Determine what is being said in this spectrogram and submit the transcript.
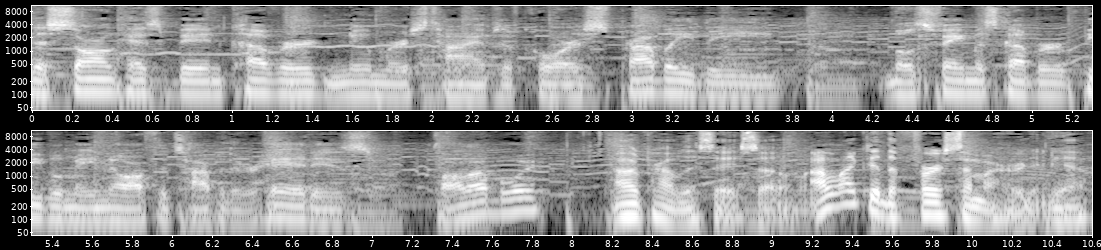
The song has been covered numerous times, of course. Probably the most famous cover people may know off the top of their head is Fall Out Boy. I would probably say so. I liked it the first time I heard it, yeah.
